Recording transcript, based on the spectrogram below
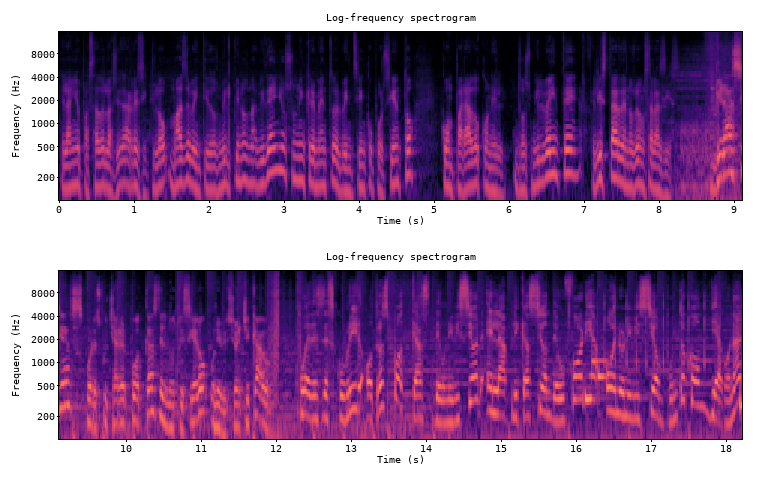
El año pasado la ciudad recicló más de 22 mil pinos navideños, un incremento del 25% comparado con el 2020. Feliz tarde, nos vemos a las 10. Gracias por escuchar el podcast del noticiero Univisión Chicago. Puedes descubrir otros podcasts de Univisión en la de Euforia o en univision.com diagonal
